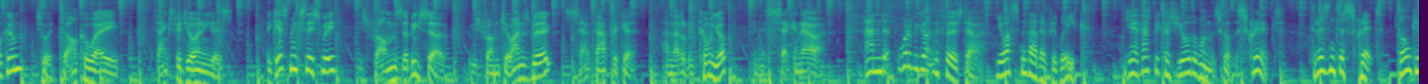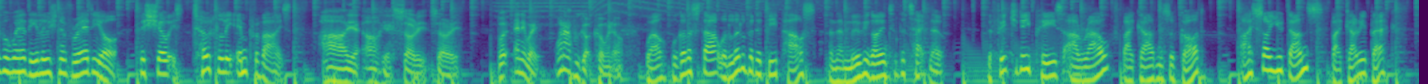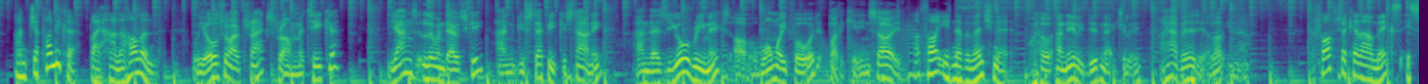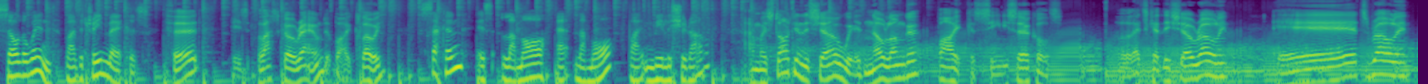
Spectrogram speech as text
Welcome to A Darker Wave. Thanks for joining us. The guest mix this week is from Xabiso, who's from Johannesburg, South Africa, and that'll be coming up in the second hour. And what have we got in the first hour? You ask me that every week. Yeah, that's because you're the one that's got the script. There isn't a script. Don't give away the illusion of radio. This show is totally improvised. Ah, yeah, oh, yeah, sorry, sorry. But anyway, what have we got coming up? Well, we're going to start with a little bit of deep house and then moving on into the techno. The featured EPs are Rau by Gardens of God, I Saw You Dance by Gary Beck, and Japonica by Hannah Holland. We also have tracks from Matika, Jans Lewandowski, and Giuseppe Custani, and there's your remix of One Way Forward by The Kid Inside. I thought you'd never mention it. Well, I nearly didn't actually. I have heard it a lot, you know. The fourth track in our mix is Solar Wind by the Dream Maker'z. Third is Last Go Round by Chloe, Second is L'amour et l'amour by Mila Chiral. and we're starting the show with No Longer by Cassini Circles. Let's get this show rolling. It's rolling.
